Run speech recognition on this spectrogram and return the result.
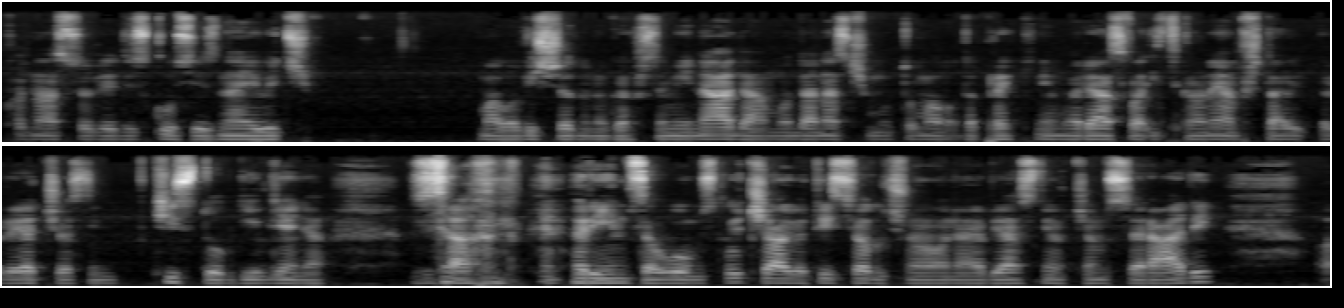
kod nas ove diskusije znaju već malo više od onoga što se mi nadamo, danas ćemo to malo da prekinemo, jer ja sva, iskreno nemam šta reći osim čistog divljenja za Rimca u ovom slučaju, ti si odlično onaj, objasnio o čemu se radi. Uh,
